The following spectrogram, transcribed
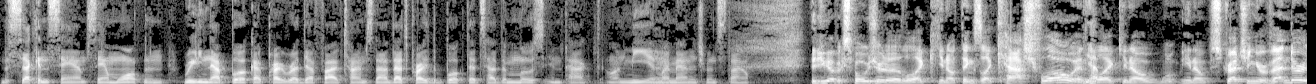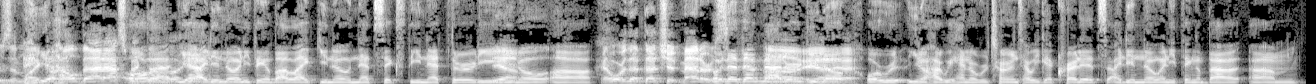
the second Sam, Sam Walton, reading that book, I probably read that five times now. That's probably the book that's had the most impact on me and my management style. Did you have exposure to like you know things like cash flow and Yep. like you know w- you know stretching your vendors and like Yeah. all that aspect All of that. it? yeah, I didn't know anything about like, you know, net 60, net 30, Yeah. you know, uh, or that that shit matters. or that that mattered, Uh, you yeah, know, yeah. or re, you know how we handle returns, how we get credits. I didn't know anything about um,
